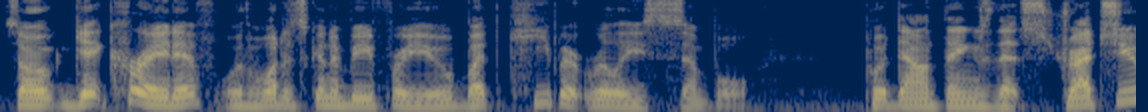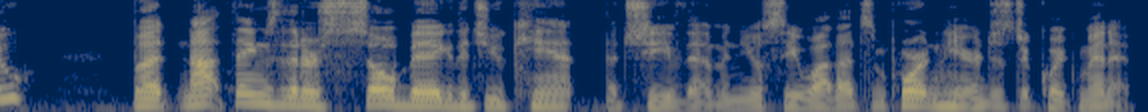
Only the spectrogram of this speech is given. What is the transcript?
So get creative with what it's going to be for you, but keep it really simple. Put down things that stretch you, but not things that are so big that you can't achieve them. And you'll see why that's important here in just a quick minute.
